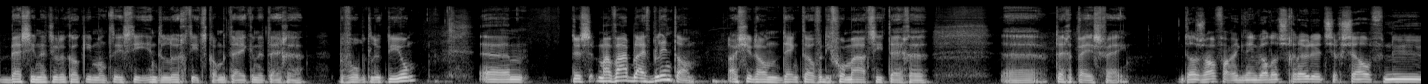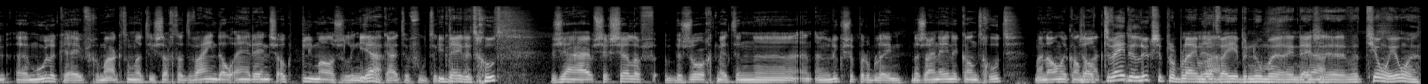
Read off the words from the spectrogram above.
Bessie natuurlijk ook iemand is die in de lucht iets kan betekenen tegen bijvoorbeeld Luc de Jong. Um, dus, maar waar blijft Blind dan? Als je dan denkt over die formatie tegen, tegen PSV. Dat is afvraag. Ik denk wel dat Schreuder het zichzelf nu uh, moeilijk heeft gemaakt. Omdat hij zag dat Wijndal en Rens ook prima als linksback ja, uit de voeten Die deed het goed. Dus ja, hij heeft zichzelf bezorgd met een, uh, een, een, luxe probleem. Dat is aan de ene kant goed, maar aan de andere kant... Dat is al het tweede luxe probleem ja. wat wij hier benoemen in deze... Ja. Wat jongen, jongen.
